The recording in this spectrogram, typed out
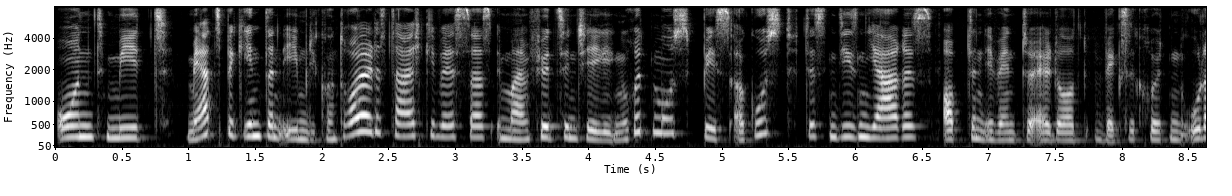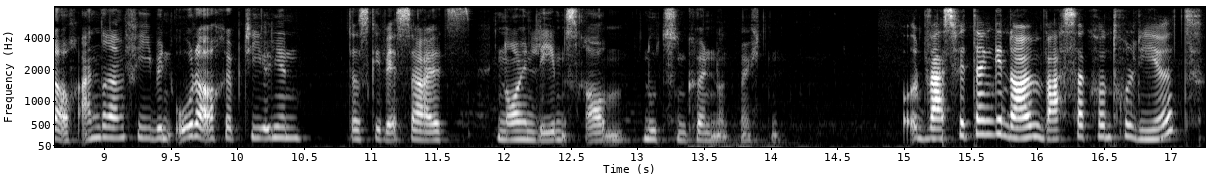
Und mit März beginnt dann eben die Kontrolle des Teichgewässers in einem 14-tägigen Rhythmus bis August des in diesen Jahres, ob denn eventuell dort Wechselkröten oder auch andere Amphibien oder auch Reptilien das Gewässer als neuen Lebensraum nutzen können und möchten. Und was wird dann genau im Wasser kontrolliert?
